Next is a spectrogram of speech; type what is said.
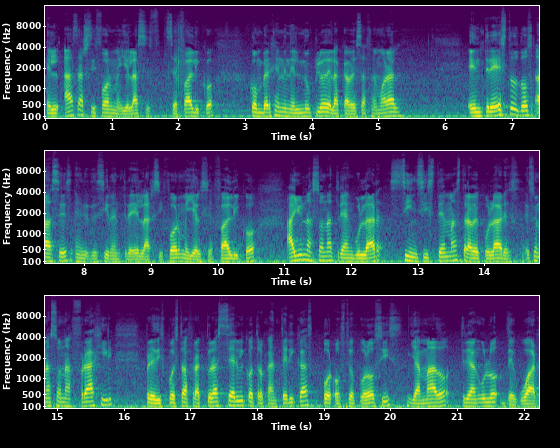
El as arciforme y el as cefálico convergen en el núcleo de la cabeza femoral. Entre estos dos haces, es decir, entre el arciforme y el cefálico, hay una zona triangular sin sistemas trabeculares. Es una zona frágil predispuesto a fracturas cérvico-trocantéricas por osteoporosis llamado triángulo de Ward.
